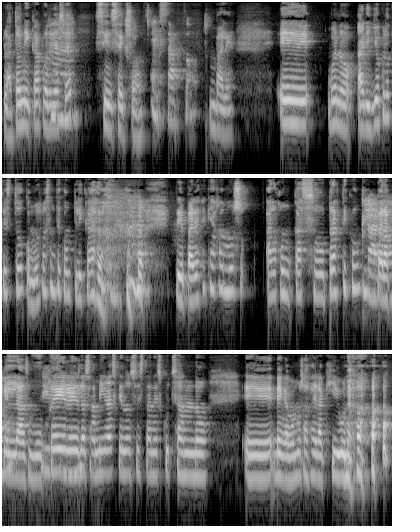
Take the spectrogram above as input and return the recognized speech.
platónica podría Mm. ser, sin sexo. Exacto. Vale. Eh, bueno, Ari, yo creo que esto, como es bastante complicado, ¿te parece que hagamos algún caso práctico Claro, para que las mujeres, sí. las amigas que nos están escuchando, eh, venga, vamos a hacer aquí una,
